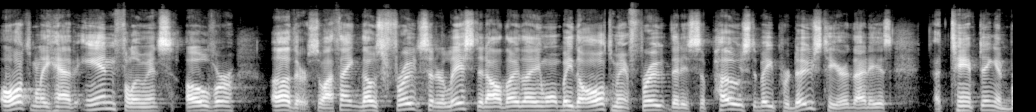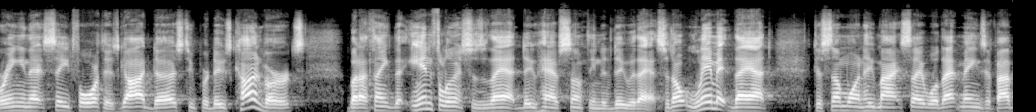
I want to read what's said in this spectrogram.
ultimately have influence over others. So I think those fruits that are listed, although they won't be the ultimate fruit that is supposed to be produced here, that is, attempting and bringing that seed forth as God does to produce converts, but I think the influences of that do have something to do with that. So don't limit that to someone who might say, well, that means if, I,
